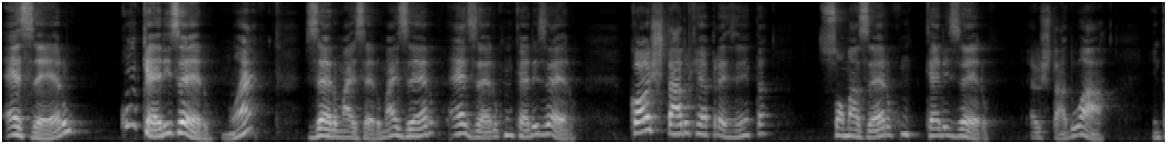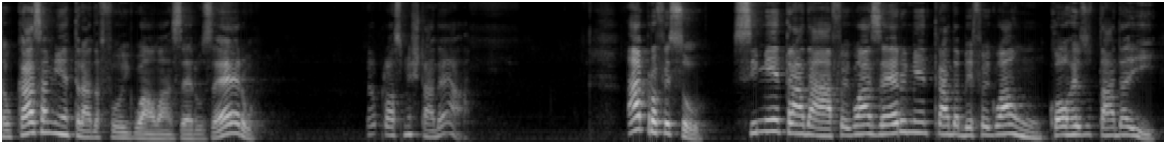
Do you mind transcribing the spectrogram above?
É 0 com carry 0, não é? 0 mais 0 mais 0 é 0 com carry 0. Qual o estado que representa soma 0 com carry 0? É o estado A. Então, caso a minha entrada for igual a 0, 0, meu próximo estado é A. Ah, professor, se minha entrada A foi igual a 0 e minha entrada B foi igual a 1, qual o resultado aí?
